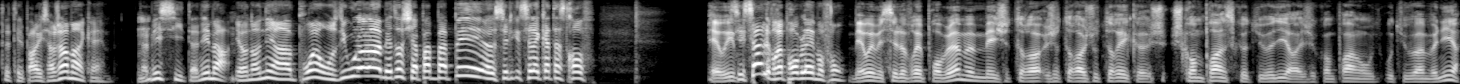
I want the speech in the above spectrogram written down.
t'es le Paris Saint-Germain quand même. T'as Hmm. Messi, t'as Neymar. Et on en est à un point où on se dit, oulala, mais attends, s'il n'y a pas Mbappé, euh, c'est la catastrophe. Eh oui, C'est ça le vrai problème, au fond. Ben oui, mais c'est le vrai problème. Mais je te, je te rajouterai que je, je comprends ce que tu veux dire et je comprends où, où tu veux en venir.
